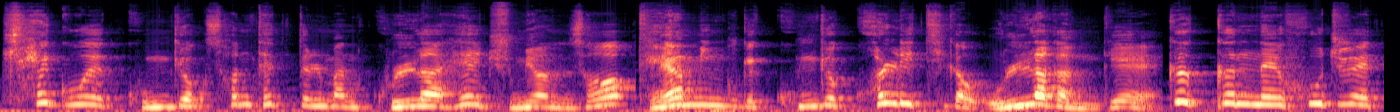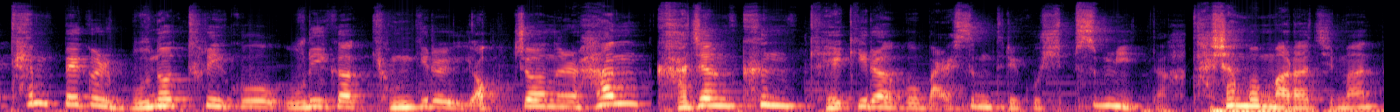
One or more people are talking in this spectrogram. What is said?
최고의 공격 선택들만 골라 해주면서 대한민국의 공격 퀄리티가 올라간 게 끝끝내 호주의 템백을 무너뜨리고 우리가 경기를 역전을 한 가장 큰 계기라고 말씀드리고 싶습니다. 다시 한번 말하지만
